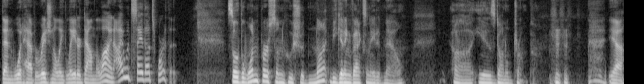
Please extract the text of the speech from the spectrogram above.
than would have originally later down the line, I would say that's worth it. So the one person who should not be getting vaccinated now uh, is Donald Trump. yeah.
